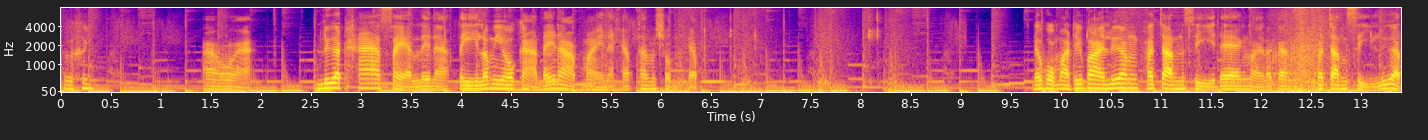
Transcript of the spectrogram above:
เฮ้ยเอาอะ เลือด5 0 0แสนเลยนะ ตีแล้วมีโอกาสได้ดาบใหม่นะครับท่านผู้ชมครับ เดี๋ยวผมอธิบายเรื่องพระจันทร์สีแดงหน่อยละกัน พระจันทร์สีเลือด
